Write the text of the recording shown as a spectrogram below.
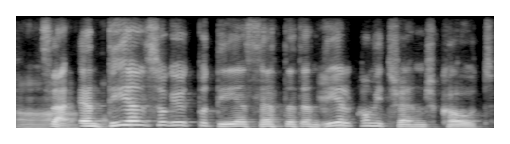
Ja. Sådär. En del såg ut på det sättet, en del kom i trenchcoat.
